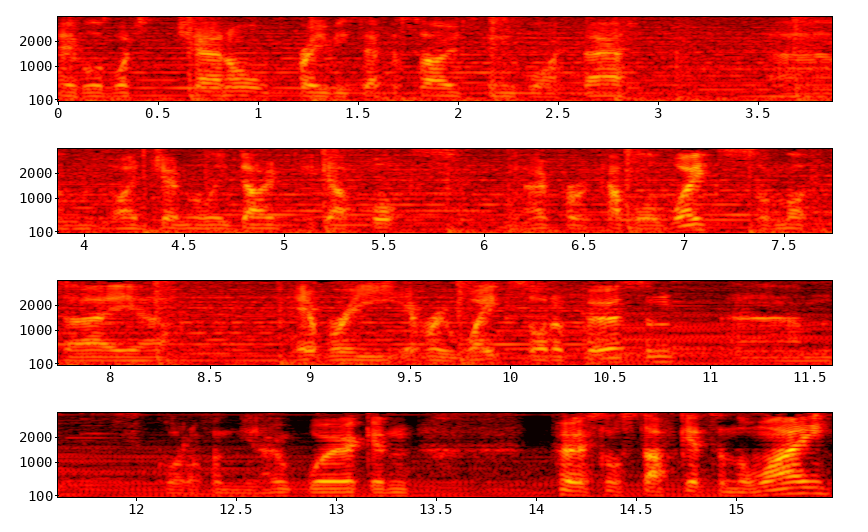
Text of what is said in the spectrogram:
people have watched the channel, previous episodes, things like that. Um, I generally don't pick up books, you know, for a couple of weeks. I'm not a uh, every every week sort of person. Um, quite often, you know, work and personal stuff gets in the way.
